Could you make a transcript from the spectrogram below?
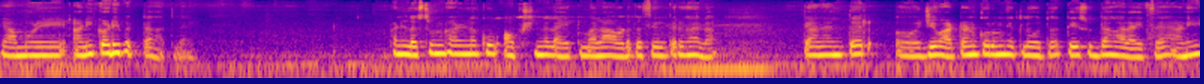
त्यामुळे आणि कढीपत्ता घातला आहे. पण लसूण घालणं खूप ऑप्शनल आहे. तुम्हाला आवडत असेल तर घाला. त्यानंतर जे वाटण करून घेतलं होतं ते सुद्धा घालायचं आहे आणि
